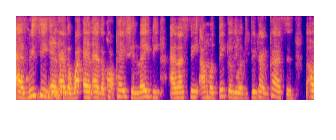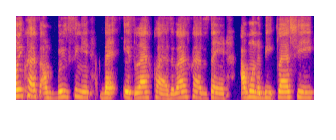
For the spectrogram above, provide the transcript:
as we see, and as a white and as a Caucasian lady, as I see, I'm gonna think of you as the three kind of classes. The only class that I'm really seeing that is the last class. The last class is saying I want to be flashy.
